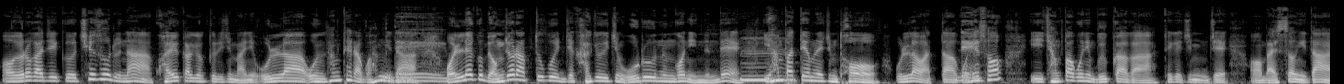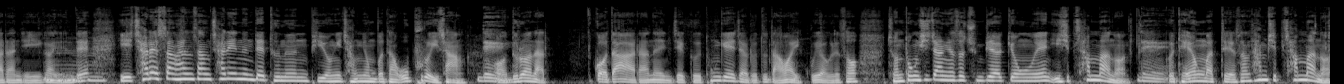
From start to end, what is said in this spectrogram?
어 여러 가지 그 채소류나 과일 가격들이 지금 많이 올라온 상태라고 합니다. 네. 원래 그 명절 앞두고 이제 가격이 좀 오르는 건 있는데 이 한파 때문에 좀더 올라왔다고 음. 네. 해서 이 장바구니 물가가 되게 지금 이제 어 말썽이다라는 얘기가 있는데 음. 이 차례상 한 상 차리는데 드는 비용이 작년보다 5% 이상 네. 어, 늘어났. 거다라는 이제 그 통계 자료도 나와 있고요. 그래서 전통 시장에서 준비할 경우엔 23만 원, 네. 그 대형 마트에선 33만 원.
